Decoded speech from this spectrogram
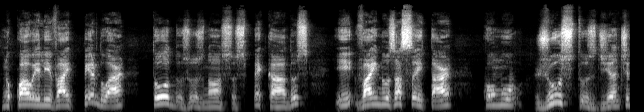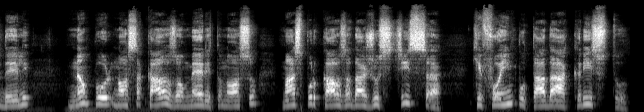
no qual ele vai perdoar todos os nossos pecados e vai nos aceitar como justos diante dele, não por nossa causa ou mérito nosso, mas por causa da justiça que foi imputada a Cristo,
